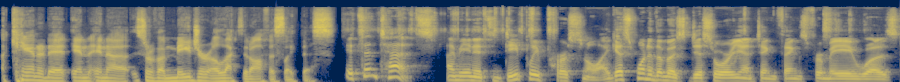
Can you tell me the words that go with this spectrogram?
a candidate in in a sort of a major elected office like this. It's intense. I mean it's deeply personal. I guess one of the most disorienting things for me was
